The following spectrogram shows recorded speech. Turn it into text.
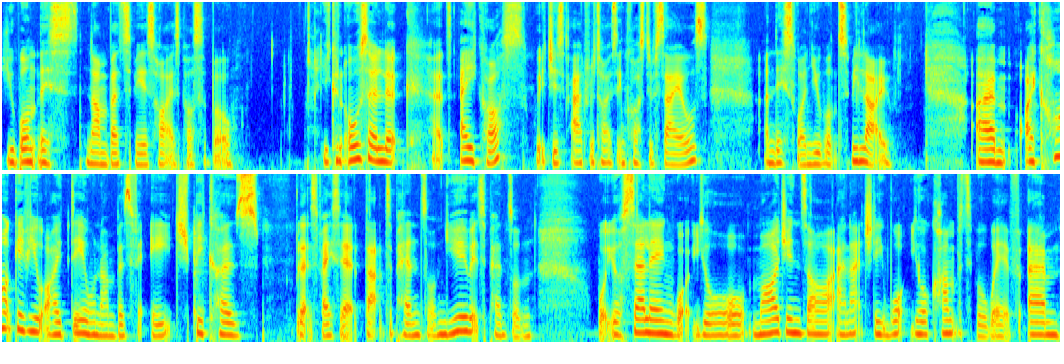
You want this number to be as high as possible. You can also look at ACOS, which is advertising cost of sales, and this one you want to be low. Um, I can't give you ideal numbers for each because, let's face it, that depends on you. It depends on what you're selling, what your margins are, and actually what you're comfortable with. Um,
